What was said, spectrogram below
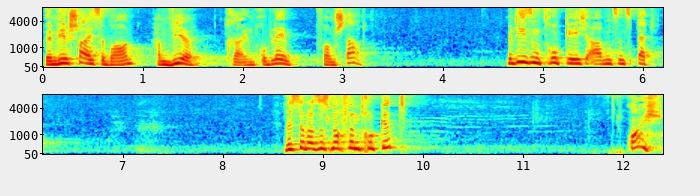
Wenn wir Scheiße bauen, haben wir drei ein Problem vom Staat. Mit diesem Druck gehe ich abends ins Bett. Wisst ihr, was es noch für einen Druck gibt? Euch.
